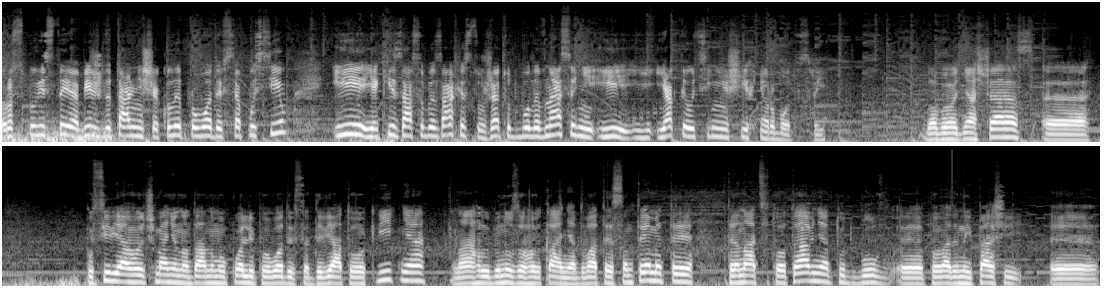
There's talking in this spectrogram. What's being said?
розповісти більш детальніше, коли проводився посів, і які засоби захисту вже тут були внесені, і як ти оцінюєш їхню роботу, Сергій? Доброго дня ще раз. Посів ярого ячменю на даному полі проводився 9 квітня на глибину загортання 2-3 см. 13 травня тут був е, проведений перший е,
